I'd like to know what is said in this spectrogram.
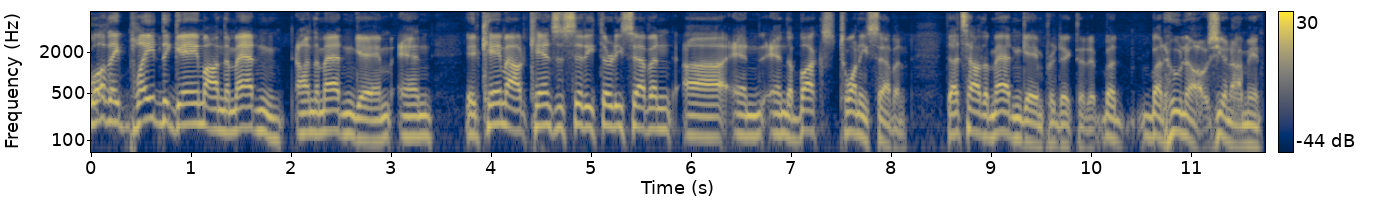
well, they played the game on the Madden on the Madden game, and it came out Kansas City 37 uh, and and the Bucks 27. That's how the Madden game predicted it. But but who knows? You know, I mean,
